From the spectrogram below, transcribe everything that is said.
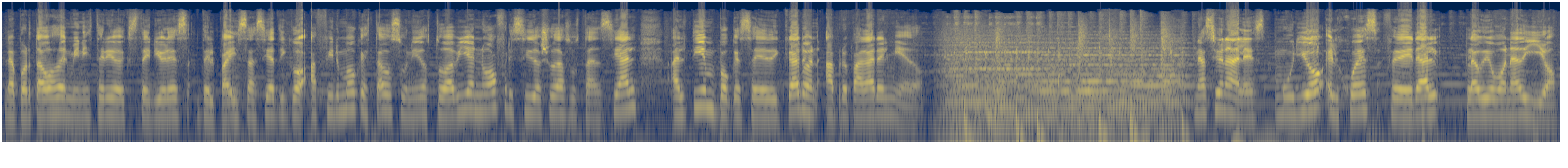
La portavoz del Ministerio de Exteriores del país asiático afirmó que Estados Unidos todavía no ha ofrecido ayuda sustancial al tiempo que se dedicaron a propagar el miedo. Nacionales. Murió el juez federal Claudio Bonadillo.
